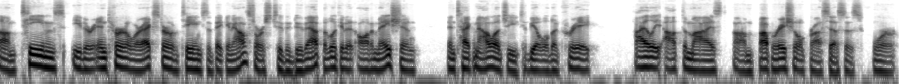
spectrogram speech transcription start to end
um, teams, either internal or external teams that they can outsource to to do that, but looking at automation and technology to be able to create highly optimized um, operational processes for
